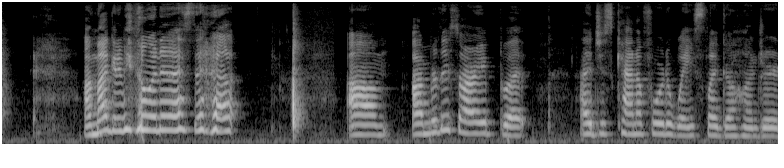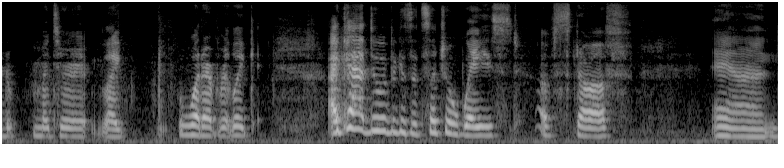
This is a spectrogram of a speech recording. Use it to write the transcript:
I'm not going to be the one to mess it up. Um, I'm really sorry, but I just can't afford to waste like a hundred material, like whatever. Like, I can't do it because it's such a waste of stuff, and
